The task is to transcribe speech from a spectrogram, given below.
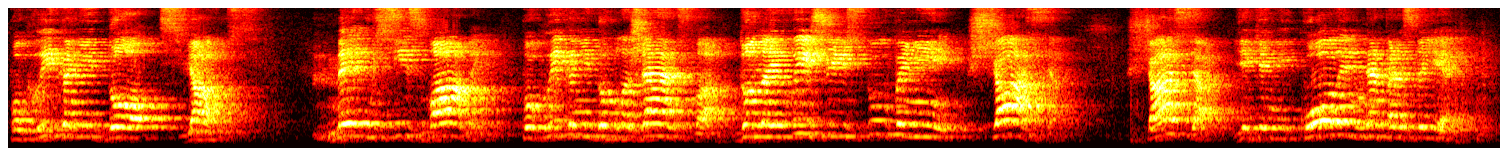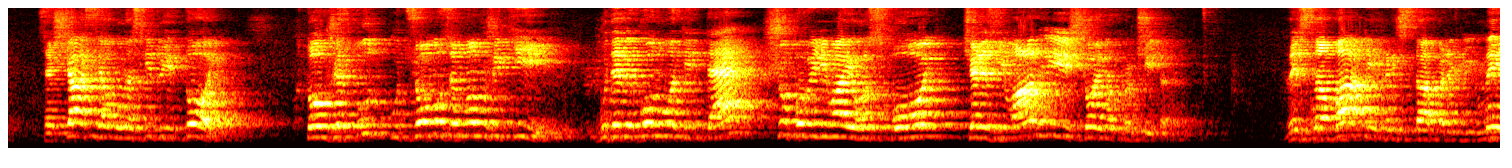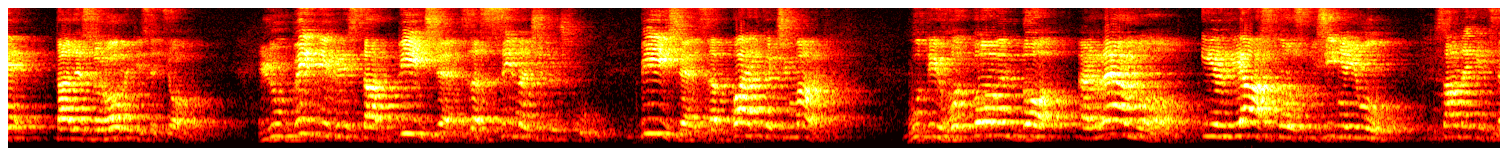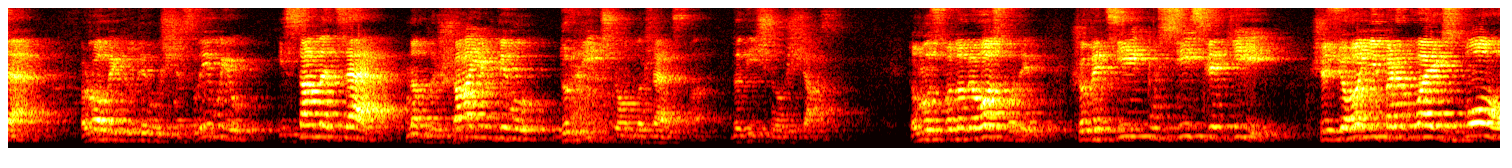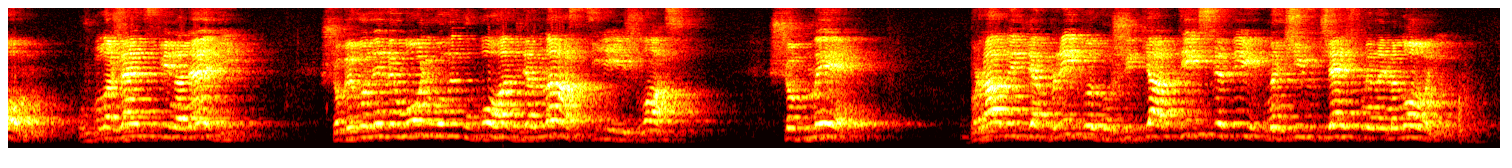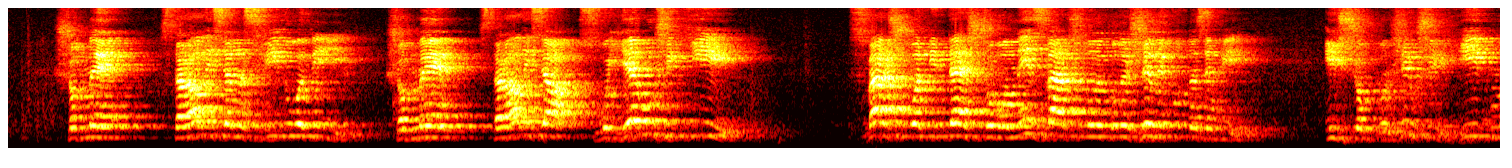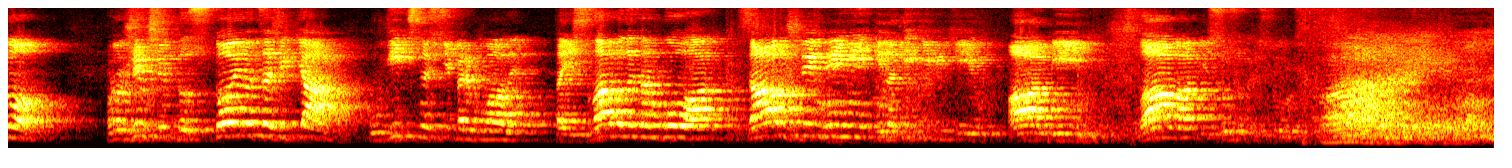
покликані до святості. Ми усі з вами покликані до блаженства, до найвищої ступені щастя. Щастя, яке ніколи не перестає. Це щастя унаслідує той, хто вже тут, у цьому земному житті, буде виконувати те, що повеліває Господь через Євангеліє щойно прочитане. Визнавати Христа перед людьми та не соромитися цього. Любити Христа більше за сина чи дочку, більше за батька чи матір бути готовим до ревного і рясного служіння йому. Саме і це робить людину щасливою, і саме це наближає людину до вічного блаженства, до вічного щастя. Тому сподоби Господи, щоб ці усі святі, що сьогодні перебувають з Богом в блаженстві на небі, щоб вони вимолювали у Бога для нас цієї ж ласки, щоб ми брали для прикладу життя тих святих, на чию честь ми найменовані, щоб ми старалися наслідувати їх, щоб ми старалися в своєму житті звершувати те, що вони звершували, коли жили тут на землі. І щоб, проживши гідно, проживши достойно це життя, у вічності перебували та й славили нам Бога завжди, нині і на віки віків. Амінь. Слава Ісусу Христу!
